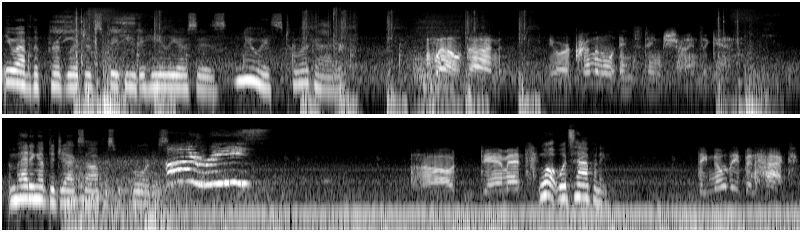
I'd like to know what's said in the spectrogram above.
You have the privilege of speaking to Helios's newest tour guide. Well done. Your criminal instinct shines again. I'm heading up to Jack's office with Gortys. Hi, Rhys! Damn it. What? What's happening? They know they've been hacked.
